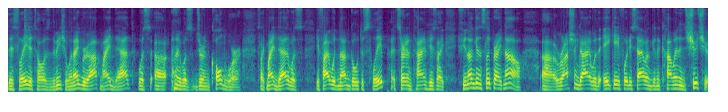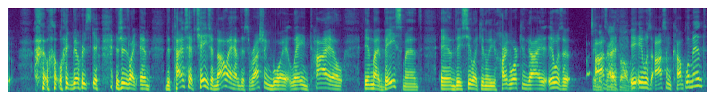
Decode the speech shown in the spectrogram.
this lady told us, Demisha, when I grew up, my dad was, uh, it was during Cold War. It's like my dad was, if I would not go to sleep at certain time, he's like, if you're not gonna sleep right now, uh, a Russian guy with an AK-47 gonna come in and shoot you. like they were scared. And she's like, and the times have changed, and now I have this Russian boy laying tile in my basement and they see like you know you hardworking guy. It was a awesome, it, it, was awesome compliment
